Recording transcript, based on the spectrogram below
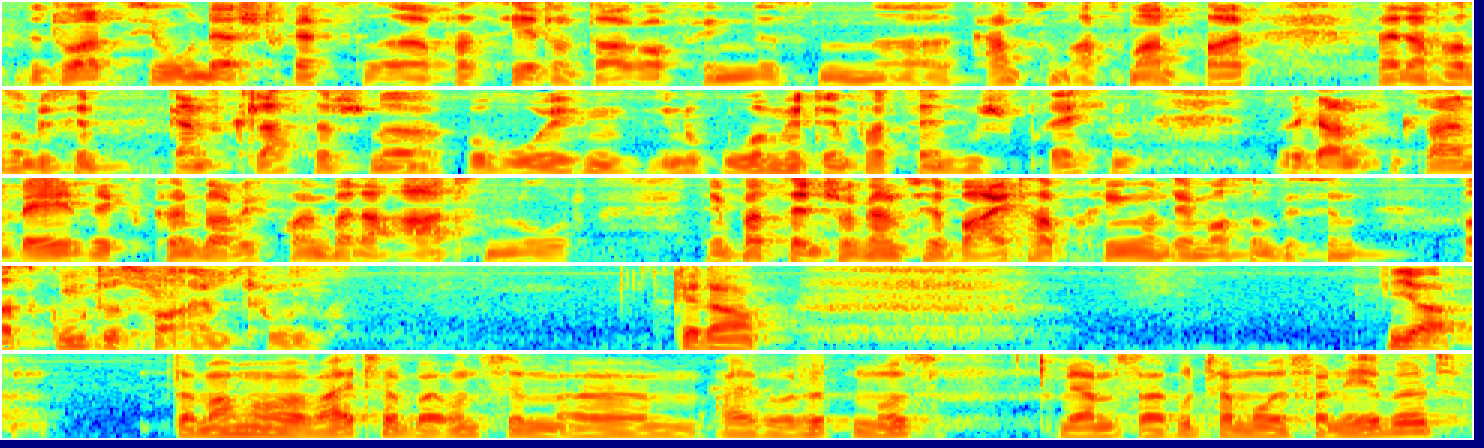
Situation der Stress äh, passiert und daraufhin ist ein, äh, kam zum Asthmaanfall. Vielleicht einfach so ein bisschen ganz klassisch, ne? Beruhigen, in Ruhe mit dem Patienten sprechen. Diese ganzen kleinen Basics können, glaube ich, vor allem bei der Atemnot dem Patienten schon ganz viel weiterbringen und dem auch so ein bisschen was Gutes vor allem tun. Genau. Ja, da machen wir mal weiter bei uns im ähm, Algorithmus. Wir haben Salbutamol vernebelt.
